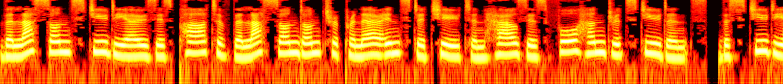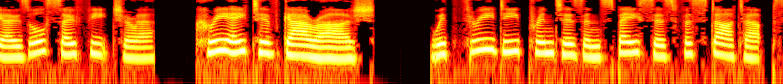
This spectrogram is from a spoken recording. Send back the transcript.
the Lassonde Studios is part of the Lassonde Entrepreneur Institute and houses 400 students. The studios also feature a creative garage with 3D printers and spaces for startups.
